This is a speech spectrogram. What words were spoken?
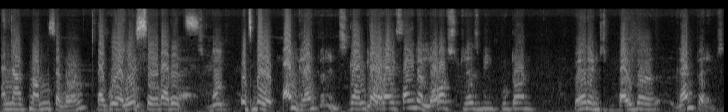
and not moms alone. Like we always say that it's It's both it's both. and grandparents. Grandparents. Because I find a lot of stress being put on parents by the grandparents,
